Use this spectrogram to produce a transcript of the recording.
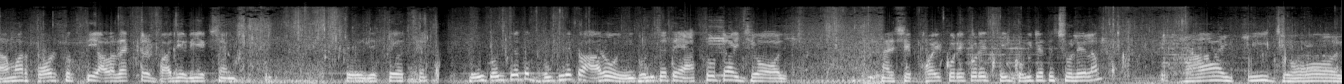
নামার পর সত্যি আলাদা একটা বাজে রিয়েকশন তো দেখতে পাচ্ছেন, এই গলিটাতে ঢুকলে তো আরও, এই গলিটাতে এতটাই জল। আর সে ভয় করে করে সেই গলিটাতে চলে এলাম। ভাই কি জল।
